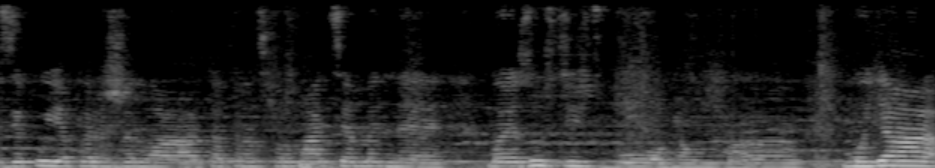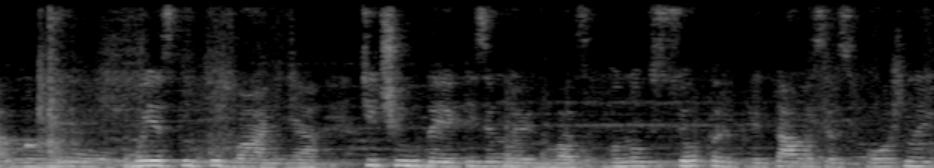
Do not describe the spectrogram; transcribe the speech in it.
з яку я пережила, та трансформація мене, моя зустріч з Богом, е, моя, ну, моє спілкування, ті чуда, які зі мною відбувалися, воно все перепліталося з кожною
